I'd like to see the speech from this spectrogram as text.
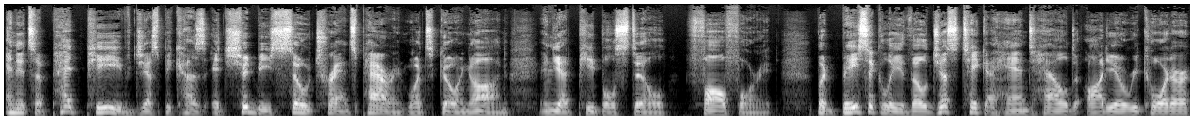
And it's a pet peeve just because it should be so transparent what's going on, and yet people still fall for it. But basically, they'll just take a handheld audio recorder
